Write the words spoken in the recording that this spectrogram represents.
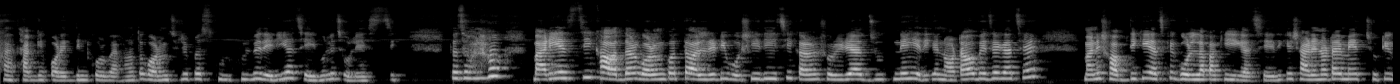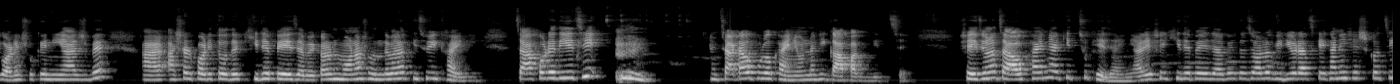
হ্যাঁ থাকবে, পরের দিন করব। এখনও তো গরম ছুটির পর স্কুল খুলবে, দেরি আছে। এই বলে চলে এসেছি। তো চলো, বাড়ি এসেছি, খাওয়ার দাওয়ার গরম করতে অলরেডি বসিয়ে দিয়েছি, কারণ শরীরে আর জুত নেই, এদিকে নটাও বেজে গেছে। মানে সব দিকেই আজকে গোল্লা পাকিয়ে গেছে। এদিকে সাড়ে নটায় মেয়ের ছুটি, গণেশ ওকে নিয়ে আসবে। আর আসার পরই তো ওদের খিদে পেয়ে যাবে, কারণ মনা সন্ধ্যেবেলা কিছুই খায়নি। চা করে দিয়েছি, চাটাও পুরো খায়নি, ওর নাকি গা পাক দিচ্ছে। সেই জন্য চাও খাইনি আর কিচ্ছু খেয়ে যায়নি আর এসে খিদে পেয়ে যাবে। তো চলো ভিডিওটা আজকে এখানেই শেষ করছি।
